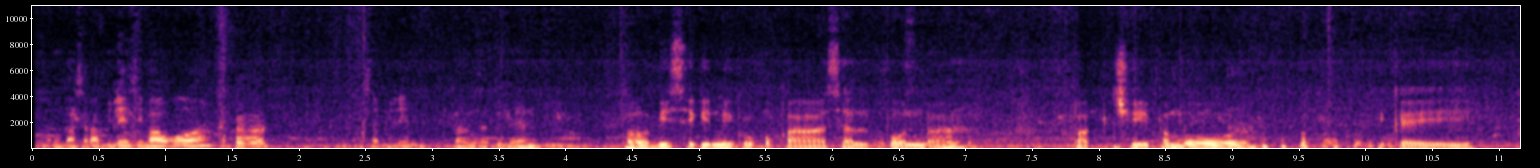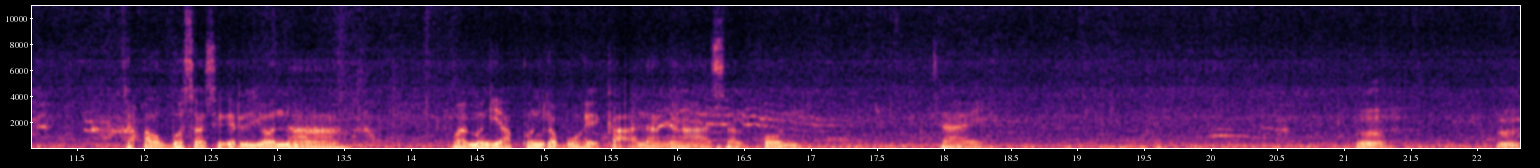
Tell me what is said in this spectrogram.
Kung nasa rabilin si Mau ko ha. Ha? Nasa bilin. Kang sa bilin? Pao, bisigin may guko ka cellphone ba? PUBG pa more. Ikay nakaubos ang sigarilyo na. Huwag mangyapon ka buhi ka ana nga cellphone. Chay. Hmm. Hmm.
